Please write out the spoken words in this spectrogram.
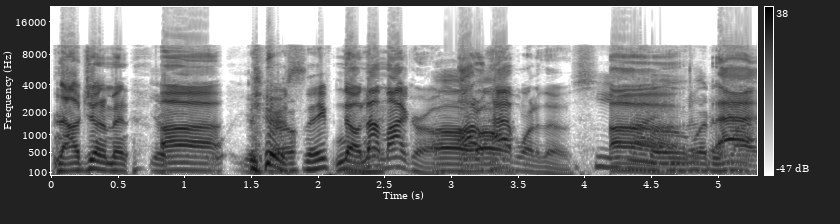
Now, gentlemen, uh, Your You're girl? safe. no, not my girl. Oh, I don't oh. have one of those. Uh, not. So what at,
